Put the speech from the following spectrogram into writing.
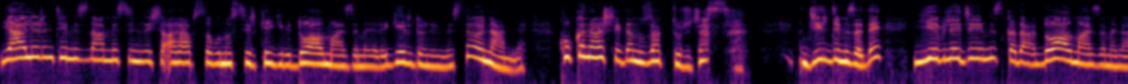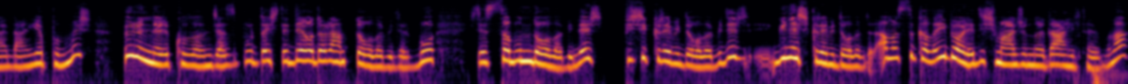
Yerlerin temizlenmesinde işte Arap sabunu, sirke gibi doğal malzemelere geri dönülmesi önemli. Kokan her şeyden uzak duracağız. Cildimize de yiyebileceğimiz kadar doğal malzemelerden yapılmış ürünleri kullanacağız. Burada işte deodorant da olabilir. Bu işte sabun da olabilir. Pişik kremi de olabilir, güneş kremi de olabilir ama skalayı böyle diş macunları dahil tabii buna.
